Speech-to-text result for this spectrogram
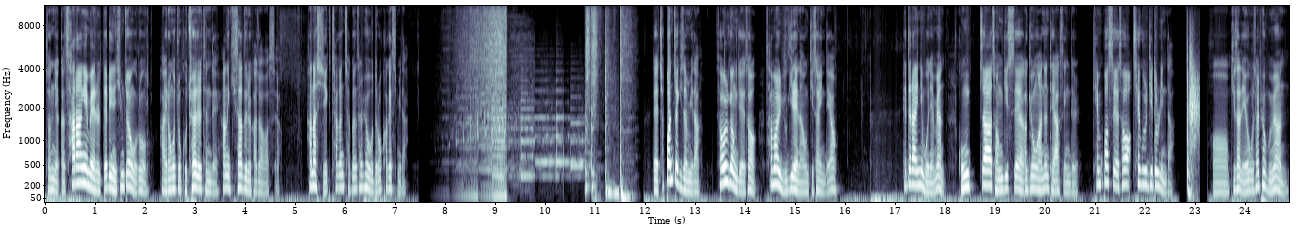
저는 약간 사랑의 매를 때리는 심정으로 아 이런 건 좀 고쳐야 될 텐데 하는 기사들을 가져와 봤어요. 하나씩 차근차근 살펴보도록 하겠습니다. 네, 첫 번째 기사입니다. 서울경제에서 3월 6일에 나온 기사인데요. 헤드라인이 뭐냐면 공짜 전기세 악용하는 대학생들 캠퍼스에서 채굴기 돌린다. 어, 기사 내용을 살펴보면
